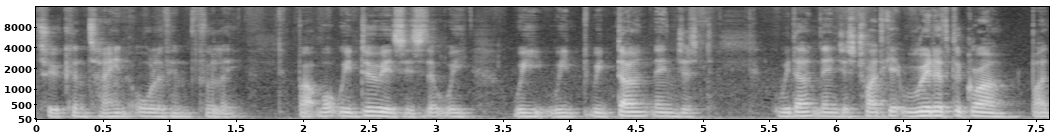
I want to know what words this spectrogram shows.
to contain all of Him fully. But what we do is, is that we, we, we, we don't then just we don't then just try to get rid of the groan by,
